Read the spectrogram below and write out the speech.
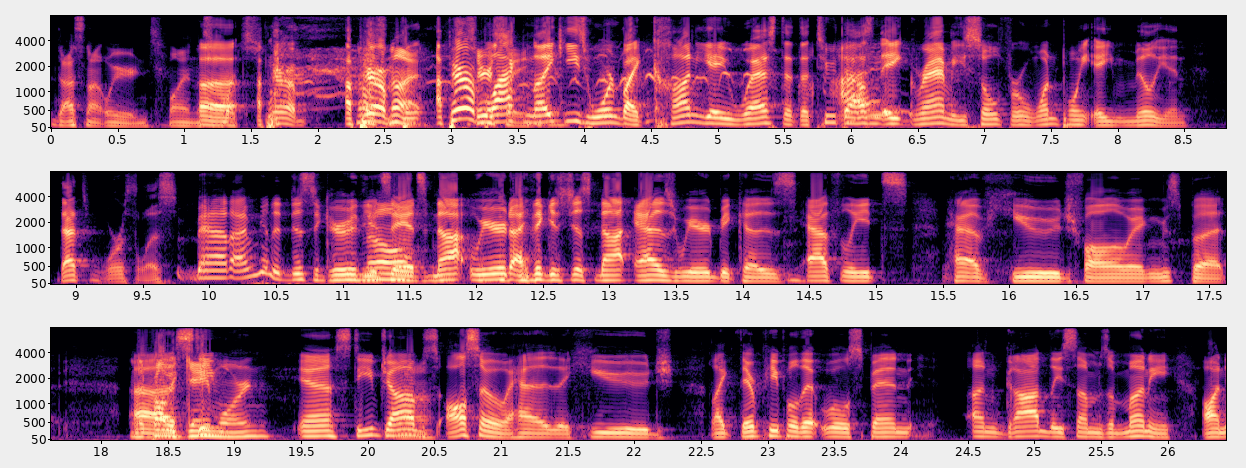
that's not weird. Buying the Uh, sports. a pair of a pair of it's not. a pair of black Nikes worn by Kanye West at the 2008 Grammys sold for 1.8 million. That's worthless. Matt, I'm going to disagree with you No. and say it's not weird. I think it's just not as weird because athletes have huge followings, but uh, probably Steve- game worn. Yeah, Steve Jobs also has a huge like they're people that will spend ungodly sums of money on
